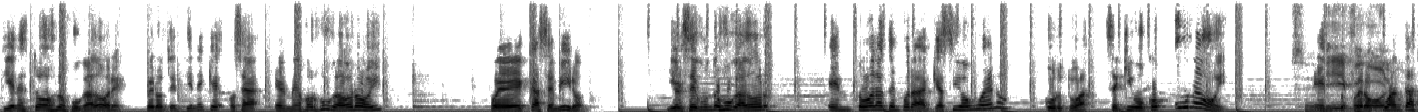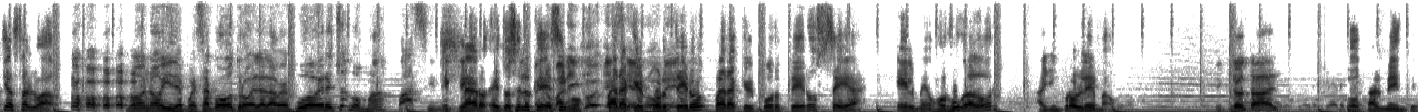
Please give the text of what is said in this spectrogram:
tienes todos los jugadores, pero te tiene que, o sea, el mejor jugador hoy fue Casemiro. Y el segundo jugador en toda la temporada que ha sido bueno, Courtois. Se equivocó una hoy. Sí. En- pero gol. ¿cuántas te ha salvado? No, no, y después sacó otro. El Alavés pudo haber hecho dos más fácil. Eh, claro, entonces lo que Pero, decimos, marico, para que el es- portero, para que el portero sea el mejor jugador, hay un problema, Total. claro, claro, claro. totalmente.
